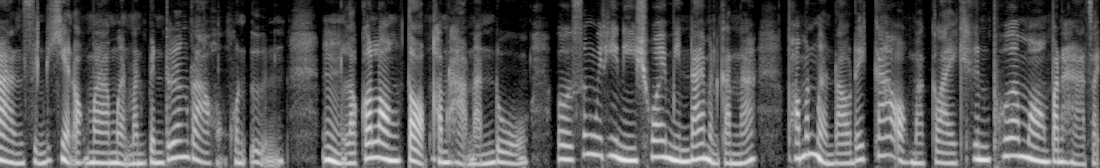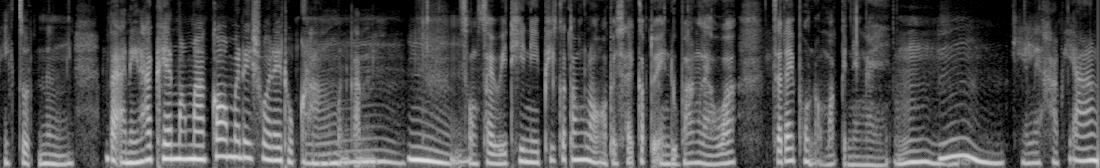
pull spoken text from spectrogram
อ่านสิ่งที่เขียนออกมาเหมือนมันเป็นเรื่องราวของคนอื่น อืมแล้วก็ลองตอบคำถามนั้นดู เออ ซึ่งวิธีนี้ช่วยมินได้เหมือนกันนะ เพราะมันเหมือนเราได้ก้าวออกมาไกลขึ้นเพื่อมองปัญหาจากอีกจุดหนึ่ง แต่อันนี้ถ้าเครียดมากๆ ก็ไม่ได้ช่วยได้ทุกครั้งเหมือนกันอืมอืมสงสัยวิธีนี้พี่ก็ต้องลองเอาไปใช้กับตัวเองดูบ้างแล้วว่า จะได้ผลออกมาเป็นยังไง อืมอืมโอเคเลยค่ะพี่อัง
